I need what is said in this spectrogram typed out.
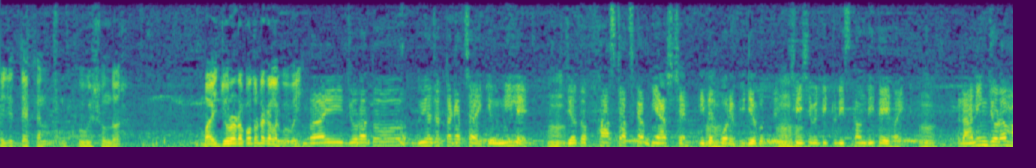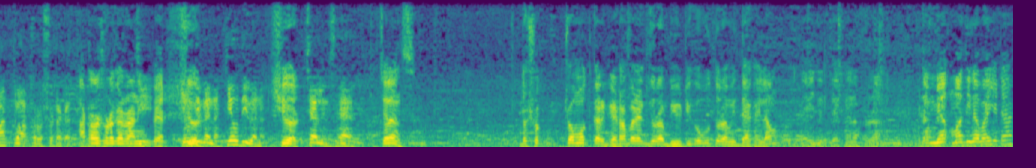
এই যে দেখেন খুবই সুন্দর। ভাই জোড়াটা কত টাকা লাগবে ভাই? ভাই জোড়া তো দুই হাজার টাকা চাই কেউ নিলে। যেহেতু ফার্স্ট আজকে আপনি আসছেন ঈদের পরে ভিডিও করতে সেই হিসেবে তো একটু ডিসকাউন্ট দিতেই হয়। রানিং জোড়া মাত্র আঠারোশো টাকা। আঠারোশো টাকা রানিং পেয়ার কেউ দিবে না কেউ দিবে না। শিওর চ্যালেঞ্জ হ্যাঁ। চ্যালেঞ্জ দর্শক চমৎকার গেট আপের এক জোড়া বিউটি কবুতর আমি দেখাইলাম। এই যে দেখেন আপনারা। এটা মাদিনা ভাই এটা?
